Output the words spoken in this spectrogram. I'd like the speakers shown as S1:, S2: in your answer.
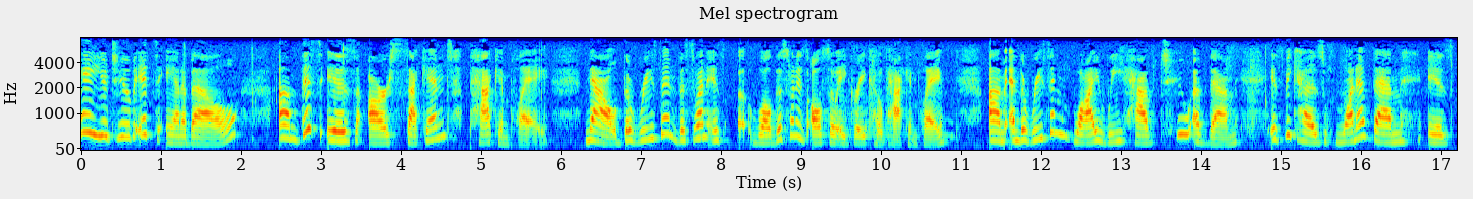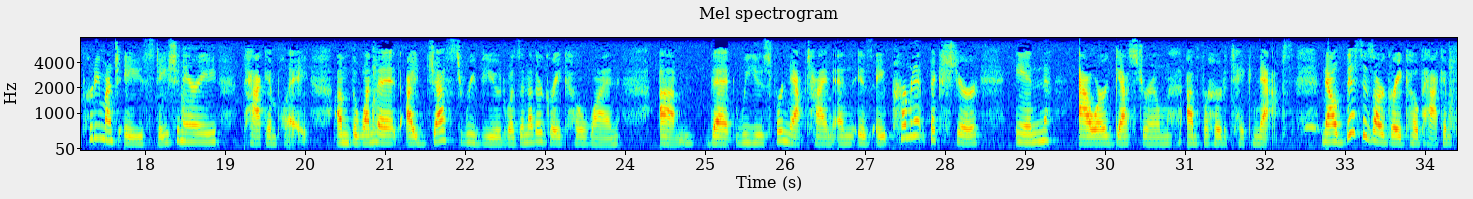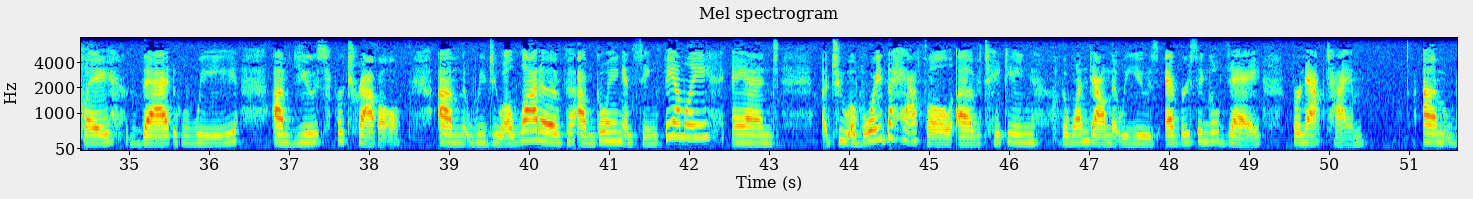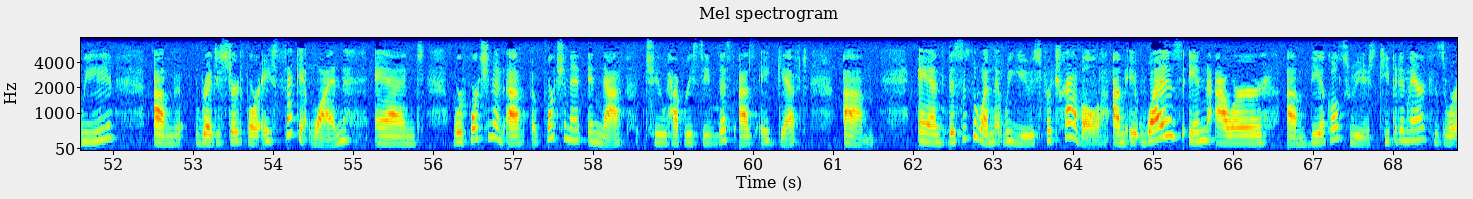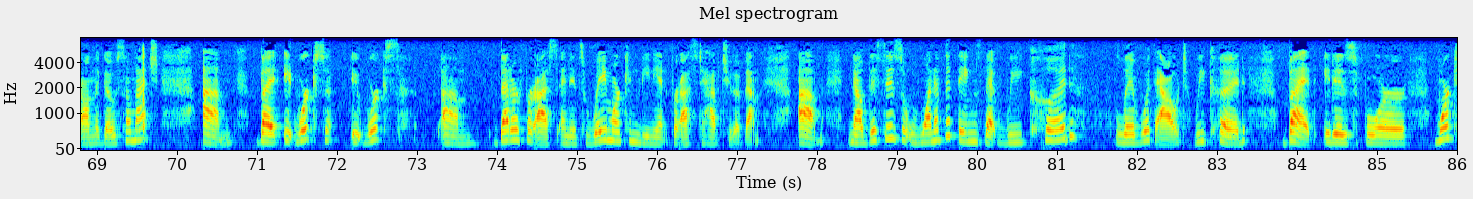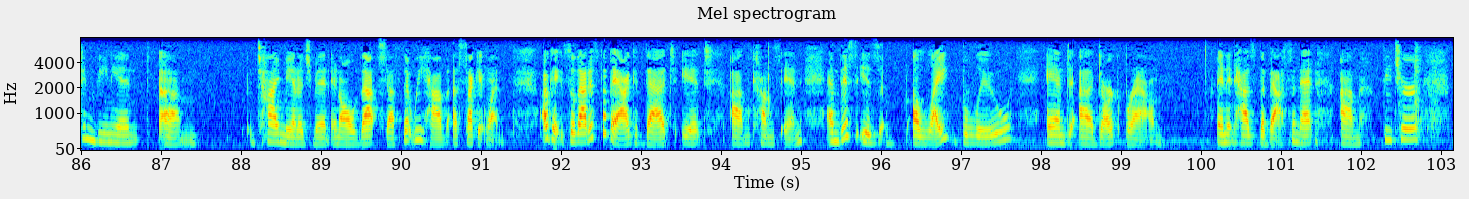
S1: Hey YouTube, it's Annabelle. Um, this is our second pack and play. Now, the reason this one is, uh, well, this one is also a Graco pack and play. Um, and the reason why we have two of them is because one of them is pretty much a stationary pack and play. Um, the one that I just reviewed was another Graco one um, that we use for nap time and is a permanent fixture in our guest room um, for her to take naps. Now, this is our Graco pack and play that we um, use for travel. Um, we do a lot of um, going and seeing family, and to avoid the hassle of taking the one down that we use every single day for nap time, um, we um, registered for a second one and we're fortunate enough, fortunate enough to have received this as a gift. Um, and this is the one that we use for travel. Um, it was in our um, vehicle, so we just keep it in there because we're on the go so much. Um, but it works. It works um, better for us, and it's way more convenient for us to have two of them. Um, now, this is one of the things that we could live without. We could, but it is for more convenient um, time management and all of that stuff that we have a second one. Okay, so that is the bag that it um, comes in, and this is a light blue and a dark brown, and it has the bassinet um, feature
